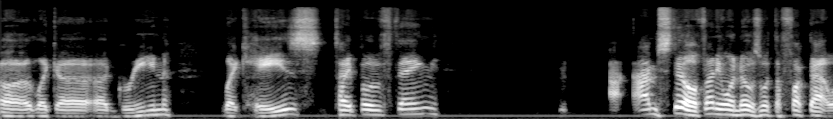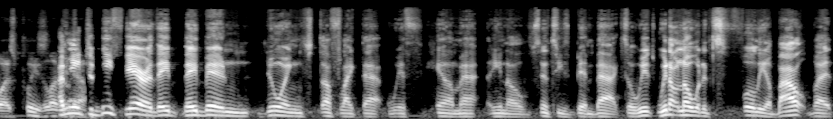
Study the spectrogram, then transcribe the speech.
uh like a, a green like haze type of thing. I, I'm still, if anyone knows what the fuck that was, please let I me I mean, know. to be fair, they they've been doing stuff like that with him at you know since he's been back. So we we don't know what it's fully about, but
